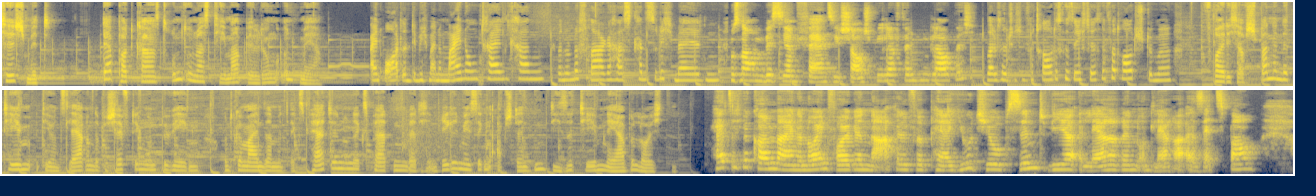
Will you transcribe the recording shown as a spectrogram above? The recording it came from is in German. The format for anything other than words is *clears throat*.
Tisch mit. Der Podcast rund um das Thema Bildung und mehr. Ein Ort, an dem ich meine Meinung teilen kann. Wenn du eine Frage hast, kannst du dich melden. Ich muss noch ein bisschen fancy Schauspieler finden, glaube ich. Weil es natürlich ein vertrautes Gesicht ist, eine vertraute Stimme. Freu dich auf spannende Themen, die uns Lehrende beschäftigen und bewegen. Und gemeinsam mit Expertinnen und Experten werde ich in regelmäßigen Abständen diese Themen näher beleuchten. Herzlich willkommen bei einer neuen Folge Nachhilfe per YouTube. Sind wir Lehrerinnen und Lehrer ersetzbar?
